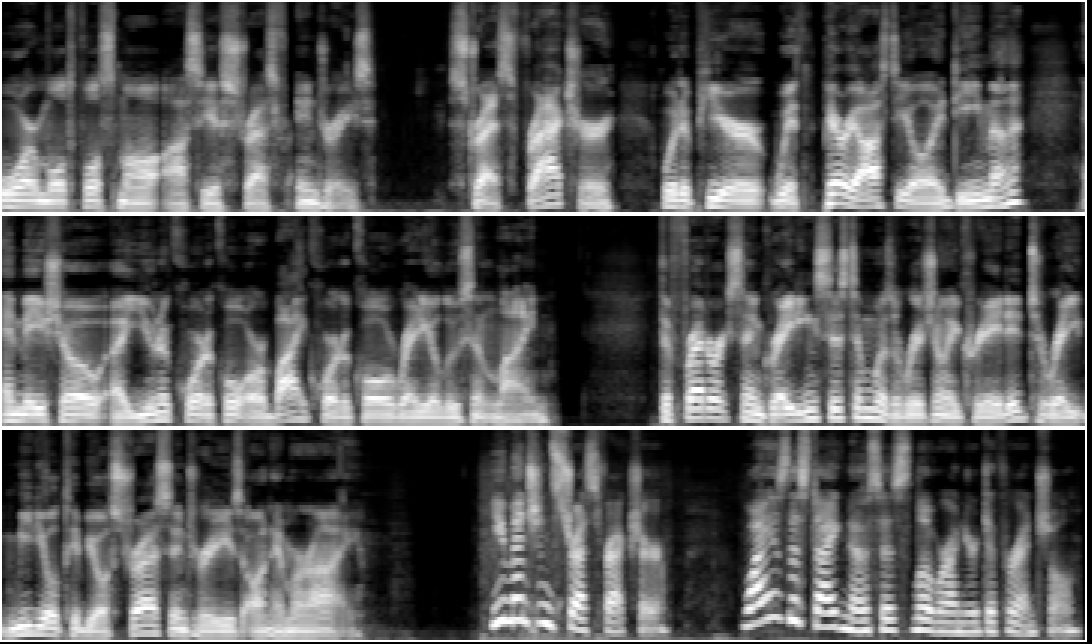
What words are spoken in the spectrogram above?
or multiple small osseous stress injuries. Stress fracture would appear with periosteal edema and may show a unicortical or bicortical radiolucent line. The Fredericson grading system was originally created to rate medial tibial stress injuries on MRI. You mentioned stress fracture. Why is this diagnosis lower on your differential?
